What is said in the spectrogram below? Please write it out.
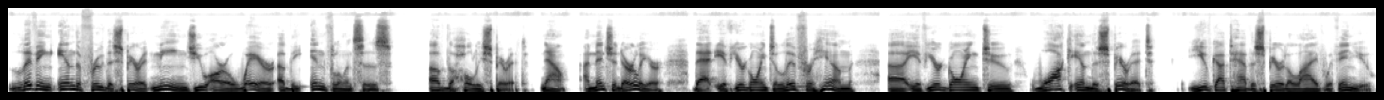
living in the fruit of the Spirit means you are aware of the influences of the Holy Spirit. Now, I mentioned earlier that if you're going to live for Him, uh, if you're going to walk in the Spirit, you've got to have the Spirit alive within you.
